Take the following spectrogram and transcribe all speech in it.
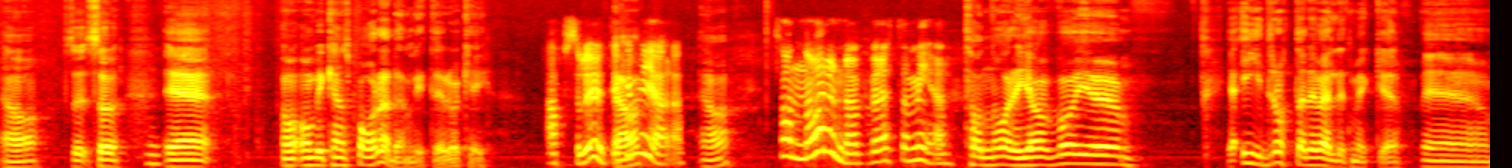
ja, så, så eh, om vi kan spara den lite, är det okej? Absolut, det Ja. kan vi göra. Ja. Tonåren då? Berätta mer. tonåren, jag var ju... Jag idrottade väldigt mycket. Eh,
